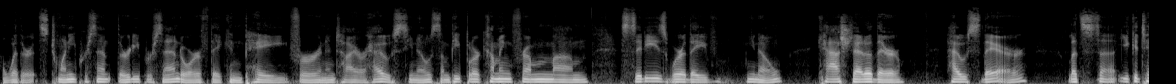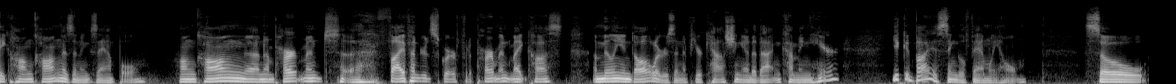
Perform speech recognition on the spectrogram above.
whether it's twenty percent, thirty percent, or if they can pay for an entire house. You know, some people are coming from um, cities where they've you know cashed out of their house there. Let's uh, you could take Hong Kong as an example. Hong Kong, an apartment, uh, 500 square foot apartment might cost a million dollars, and if you're cashing out of that and coming here, you could buy a single family home. So,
